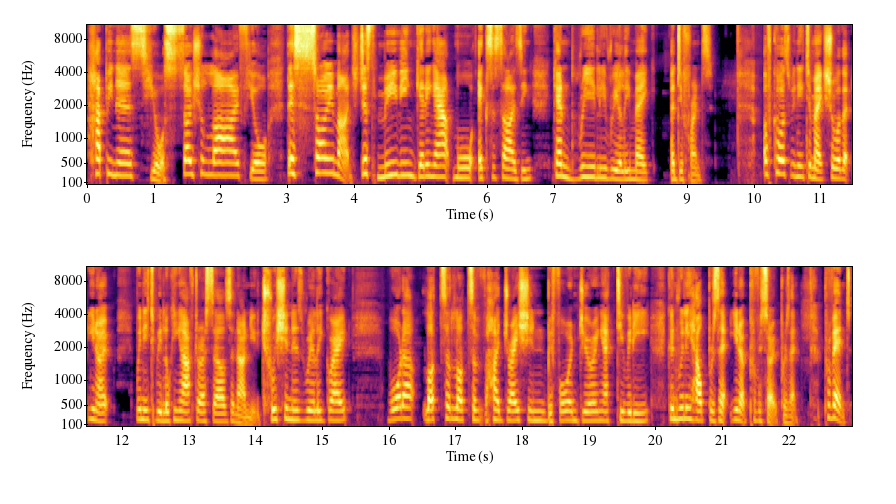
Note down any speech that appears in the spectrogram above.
happiness, your social life, your there's so much. Just moving, getting out more, exercising can really, really make a difference. Of course, we need to make sure that, you know, we need to be looking after ourselves and our nutrition is really great water, lots and lots of hydration before and during activity can really help present, you know, pre- sorry, present, prevent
